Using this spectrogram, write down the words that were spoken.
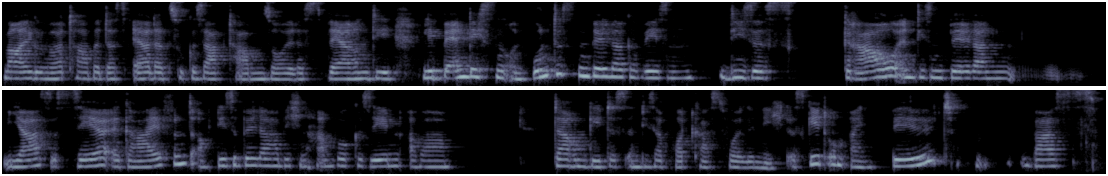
mal gehört habe, dass er dazu gesagt haben soll, das wären die lebendigsten und buntesten Bilder gewesen. Dieses Grau in diesen Bildern, ja, es ist sehr ergreifend. Auch diese Bilder habe ich in Hamburg gesehen, aber darum geht es in dieser Podcast-Folge nicht. Es geht um ein Bild, was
